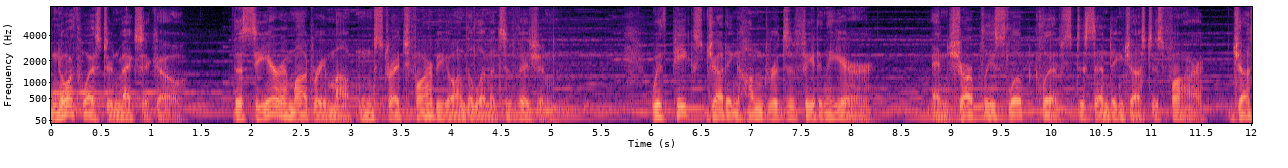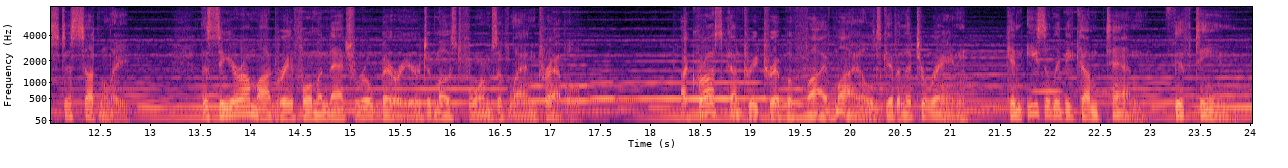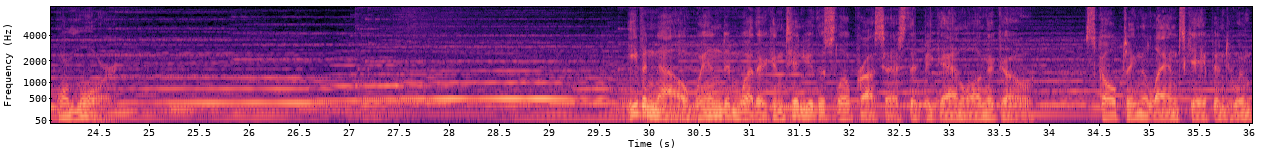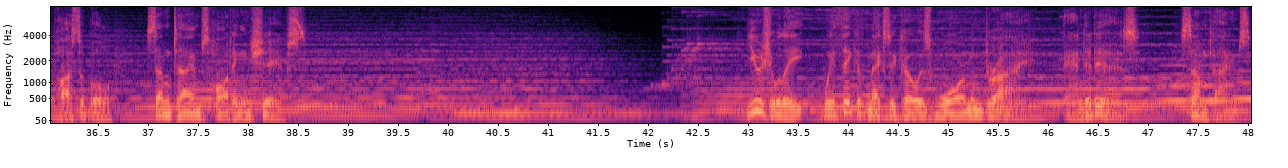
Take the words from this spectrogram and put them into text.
In northwestern Mexico, the Sierra Madre Mountains stretch far beyond the limits of vision. With peaks jutting hundreds of feet in the air and sharply sloped cliffs descending just as far, just as suddenly, the Sierra Madre form a natural barrier to most forms of land travel. A cross-country trip of five miles, given the terrain, can easily become 10, 15, or more. Even now, wind and weather continue the slow process that began long ago, sculpting the landscape into impossible, sometimes haunting shapes. Usually, we think of Mexico as warm and dry, and it is, sometimes.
